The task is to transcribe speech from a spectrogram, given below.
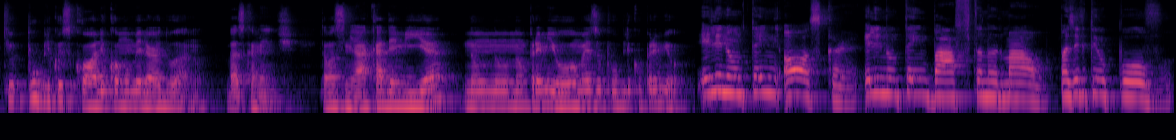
que o público escolhe como o melhor do ano, basicamente. Então, assim, a academia não, não, não premiou, mas o público premiou. Ele não tem Oscar, ele não tem BAFTA normal, mas ele tem o povo.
